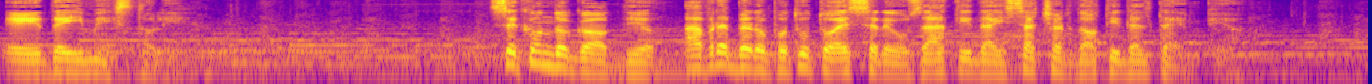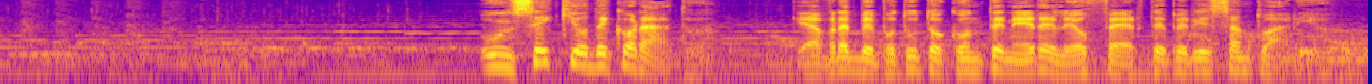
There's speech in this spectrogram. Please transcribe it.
E dei mestoli. Secondo Goddio, avrebbero potuto essere usati dai sacerdoti del Tempio. Un secchio decorato, che avrebbe potuto contenere le offerte per il santuario.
